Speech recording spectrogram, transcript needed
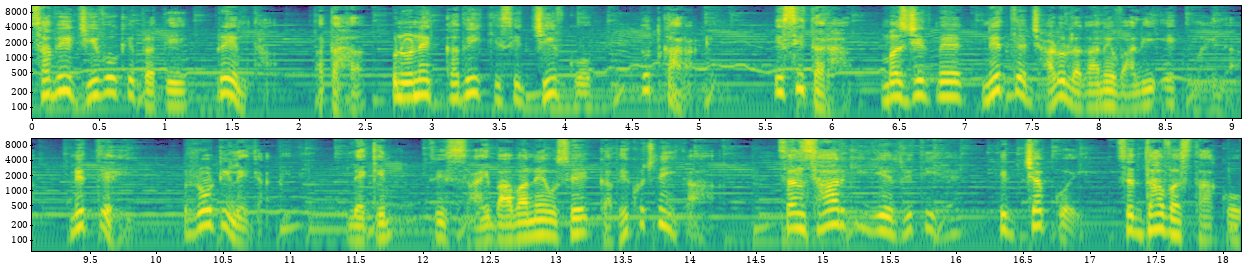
सभी जीवों के प्रति प्रेम था। अतः उन्होंने कभी किसी जीव को दुत्कारा नहीं। इसी तरह मस्जिद में नित्य झाड़ू लगाने वाली एक महिला नित्य ही रोटी ले जाती थी। लेकिन श्री साईं बाबा ने उसे कभी कुछ नहीं कहा। संसार की ये रीति है कि जब कोई सिद्धावस्था को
